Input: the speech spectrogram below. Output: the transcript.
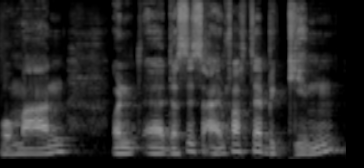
Roman und äh, das ist einfach der Beginn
